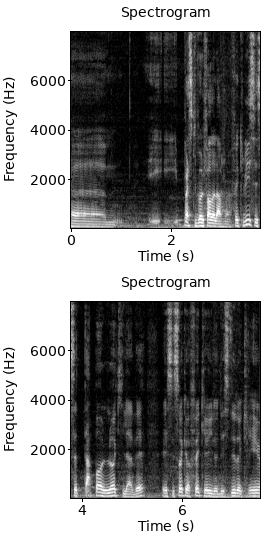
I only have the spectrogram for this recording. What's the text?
Euh, parce qu'ils veulent faire de l'argent. Fait que lui, c'est cet appât-là qu'il avait. Et c'est ça qui a fait qu'il a décidé de créer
